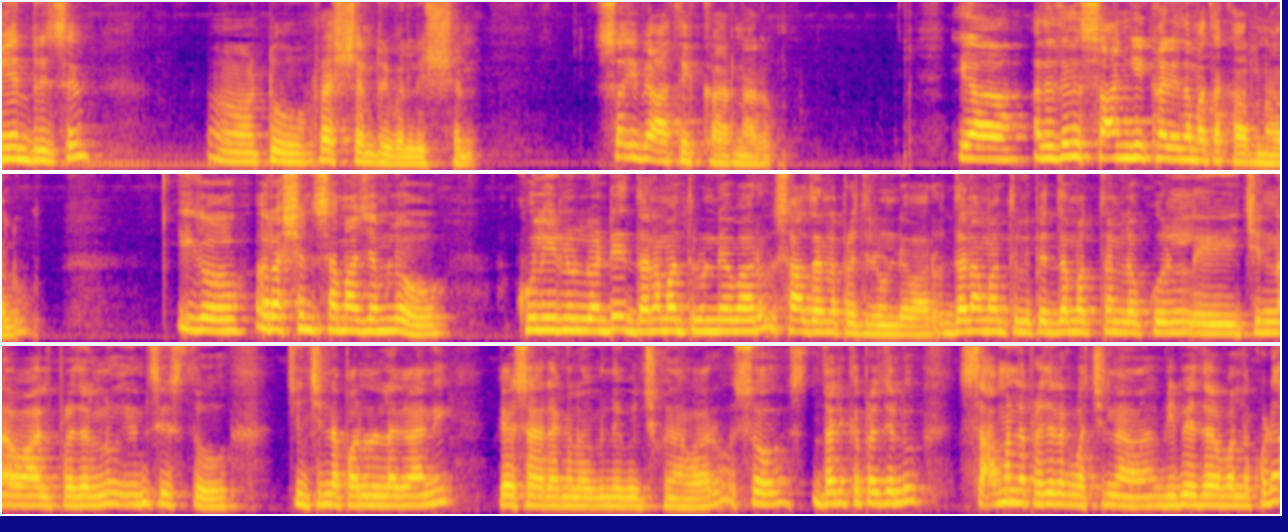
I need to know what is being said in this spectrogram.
main reason to Russian revolution. So ఇవి ఆర్థిక కారణాలు. ఇక అదేవిధంగా సాంఘిక లేదా మత కారణాలు. ఇక రష్యన్ సమాజంలో కూలీనులు అంటే ధనవంతులు ఉండేవారు సాధారణ ప్రజలు ఉండేవారు. ధనవంతులు పెద్ద మొత్తంలో కూలీ చిన్న వాళ్ళ ప్రజలను హింసిస్తూ చిన్న చిన్న పనుల్లో కానీ వ్యవసాయ రంగంలో వినియోగించుకునేవారు. సో ధనిక ప్రజలు సామాన్య ప్రజలకు వచ్చిన విభేదాల వల్ల కూడా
